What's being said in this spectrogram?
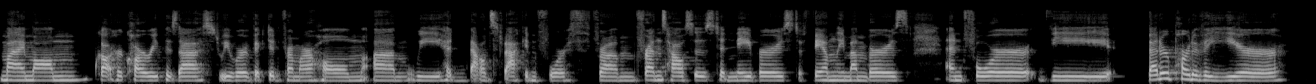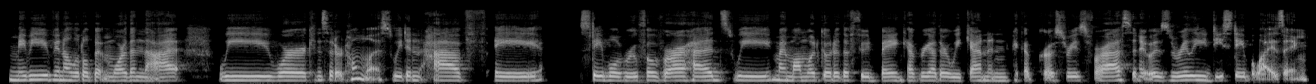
My mom got her car repossessed. We were evicted from our home. Um, we had bounced back and forth from friends' houses to neighbors to family members. And for the better part of a year, maybe even a little bit more than that, we were considered homeless. We didn't have a stable roof over our heads. We, my mom would go to the food bank every other weekend and pick up groceries for us. And it was really destabilizing.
